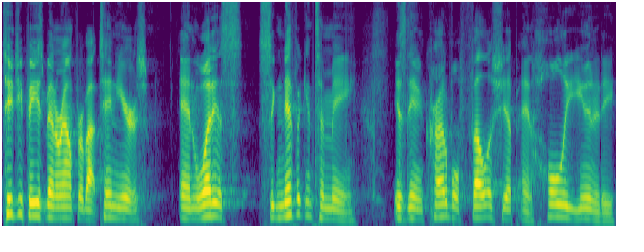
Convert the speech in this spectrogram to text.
TGP has been around for about 10 years, and what is significant to me is the incredible fellowship and holy unity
